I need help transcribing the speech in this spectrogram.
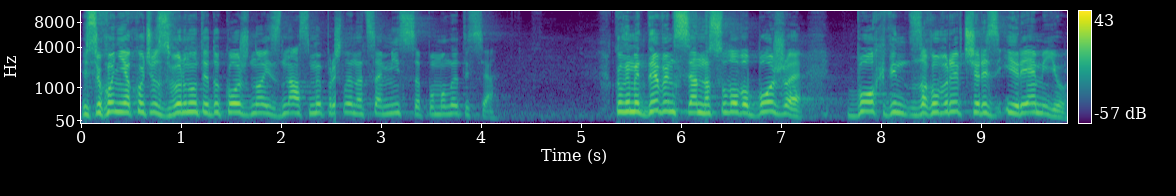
І сьогодні я хочу звернути до кожного із нас. Ми прийшли на це місце помолитися. Коли ми дивимося на Слово Боже, Бог Він заговорив через Іремію.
